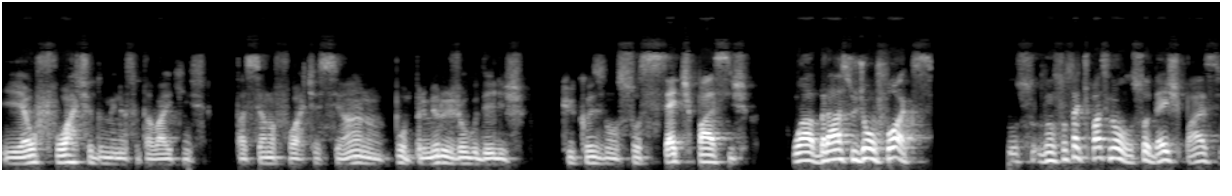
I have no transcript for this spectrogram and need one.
e é o forte do Minnesota Vikings. Tá sendo forte esse ano. Pô, primeiro jogo deles, que coisa lançou sete passes. Um abraço, John Fox. Lançou sete passes, não, lançou dez passes.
